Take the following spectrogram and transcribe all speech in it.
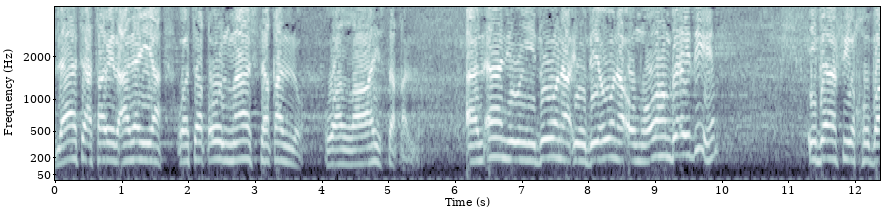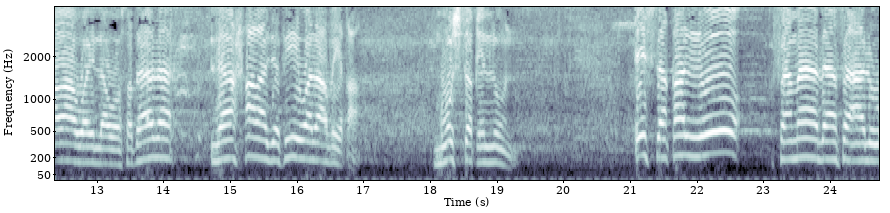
لا تعترض علي وتقول ما استقلوا. والله استقلوا. الآن يريدون يديرون أمورهم بأيديهم. إذا في خبراء وإلا وسط هذا لا حرج فيه ولا ضيق. مستقلون. استقلوا فماذا فعلوا؟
